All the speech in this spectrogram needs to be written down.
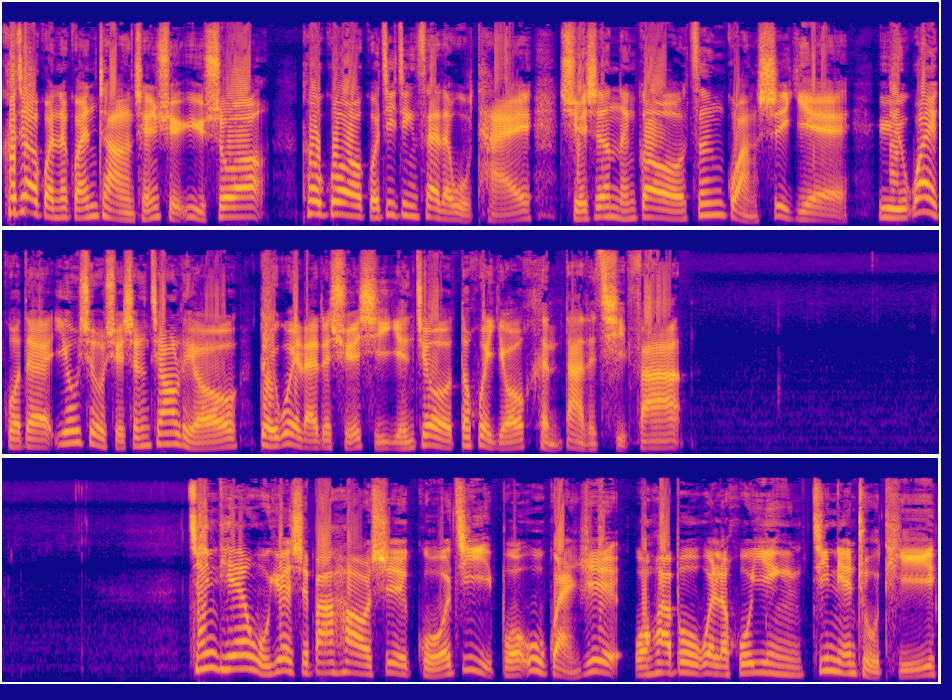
科教馆的馆长陈雪玉说。透过国际竞赛的舞台，学生能够增广视野，与外国的优秀学生交流，对未来的学习研究都会有很大的启发。今天五月十八号是国际博物馆日，文化部为了呼应今年主题，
